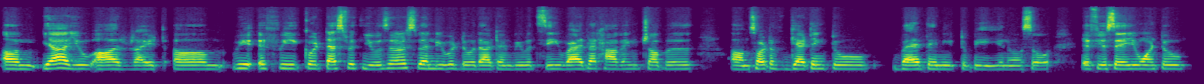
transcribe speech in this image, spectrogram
um, yeah, you are right. Um, we, if we could test with users, then we would do that and we would see where they're having trouble, um, sort of getting to where they need to be, you know. So if you say you want to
